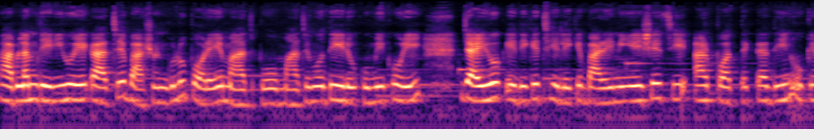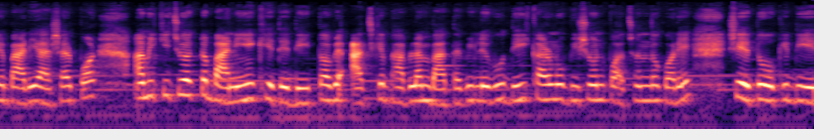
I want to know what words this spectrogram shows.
ভাবলাম দেরি হয়ে গেছে, বাসনগুলো পরে মাজবো। মাঝে মধ্যে এরকমই করি। যাই হোক, এদিকে ছেলেকে বাড়ি নিয়ে এসেছি। আর প্রত্যেকটা দিন ওকে বাড়ি আসার পর আমি কিছু একটা বানিয়ে খেতে দিই। তবে আজকে ভাবলাম বাতাবি লেবু দিই, কারণ ও ভীষণ পছন্দ করে সে তো ওকে দিয়ে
